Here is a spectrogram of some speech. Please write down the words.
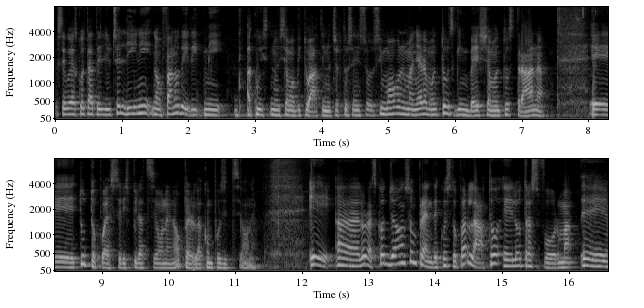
Se voi ascoltate gli uccellini, non fanno dei ritmi a cui noi siamo abituati in un certo senso, si muovono in maniera molto sghimbescia, molto strana, e tutto può essere ispirazione no, per la composizione. E eh, allora Scott Johnson prende questo parlato e lo trasforma. E,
